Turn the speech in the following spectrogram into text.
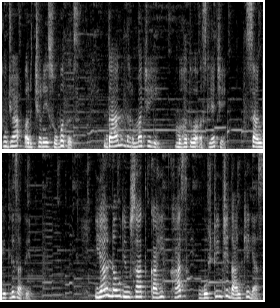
पूजा अर्चनेसोबतच दान धर्माचेही महत्त्व असल्याचे सांगितले जाते. या नऊ दिवसात काही खास गोष्टींची दान केल्यास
